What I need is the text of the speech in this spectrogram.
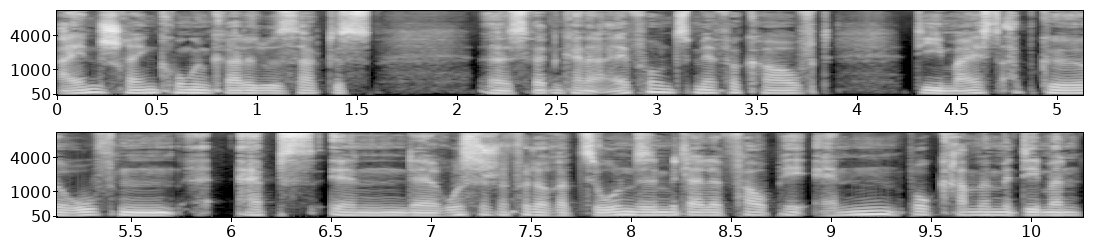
Einschränkungen. Gerade du sagtest, äh, es werden keine iPhones mehr verkauft. Die meist abgerufenen Apps in der Russischen Föderation sind mittlerweile VPN-Programme, mit denen man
